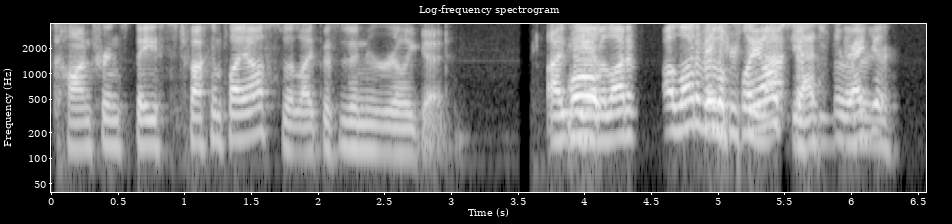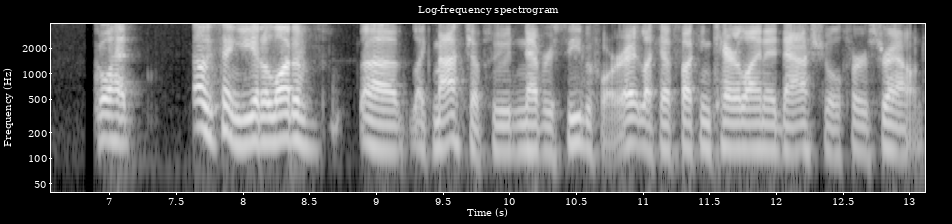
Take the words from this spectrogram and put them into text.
conference based fucking playoffs, but like this has been really good. I Well, get a lot of a lot of for the playoffs, yes, the regular- Go ahead. I was saying you get a lot of uh like matchups we would never see before, right? Like a fucking Carolina Nashville first round.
